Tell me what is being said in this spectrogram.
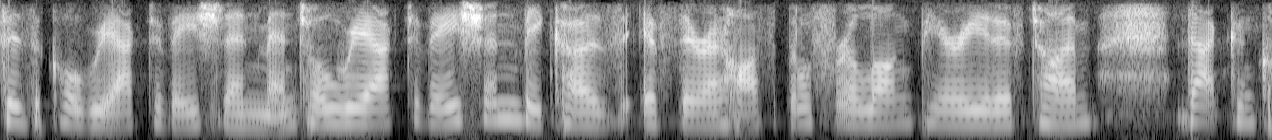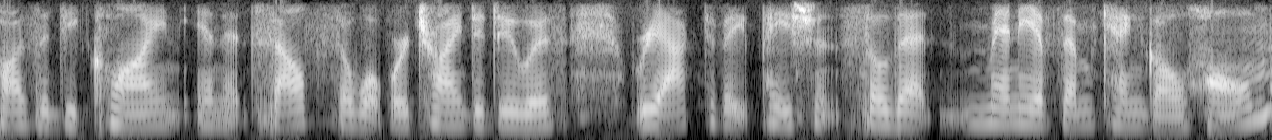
physical reactivation and mental reactivation because if they're in hospital for a long period of time, that can cause a decline in itself. So what we're trying to do is reactivate patients so that many of them can go home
